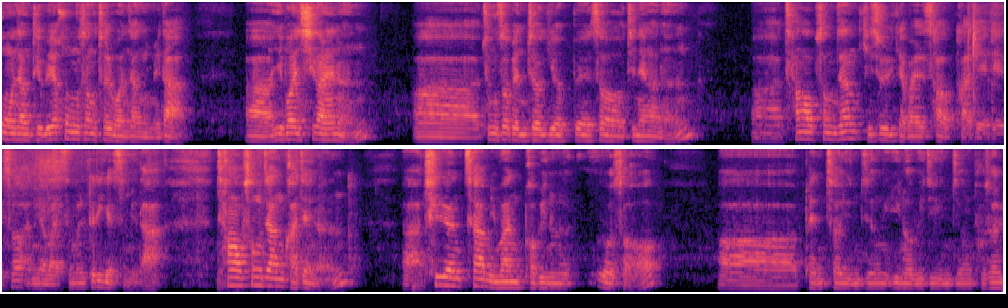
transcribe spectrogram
홍원장TV의 홍성철 원장입니다. 아, 이번 시간에는 아, 중소벤처기업에서 진행하는 아, 창업성장 기술개발 사업 과제에 대해서 안내 말씀을 드리겠습니다. 창업성장 과제는 아, 7년차 미만 법인으로서 아, 벤처 인증, 이노비즈 인증, 부설,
